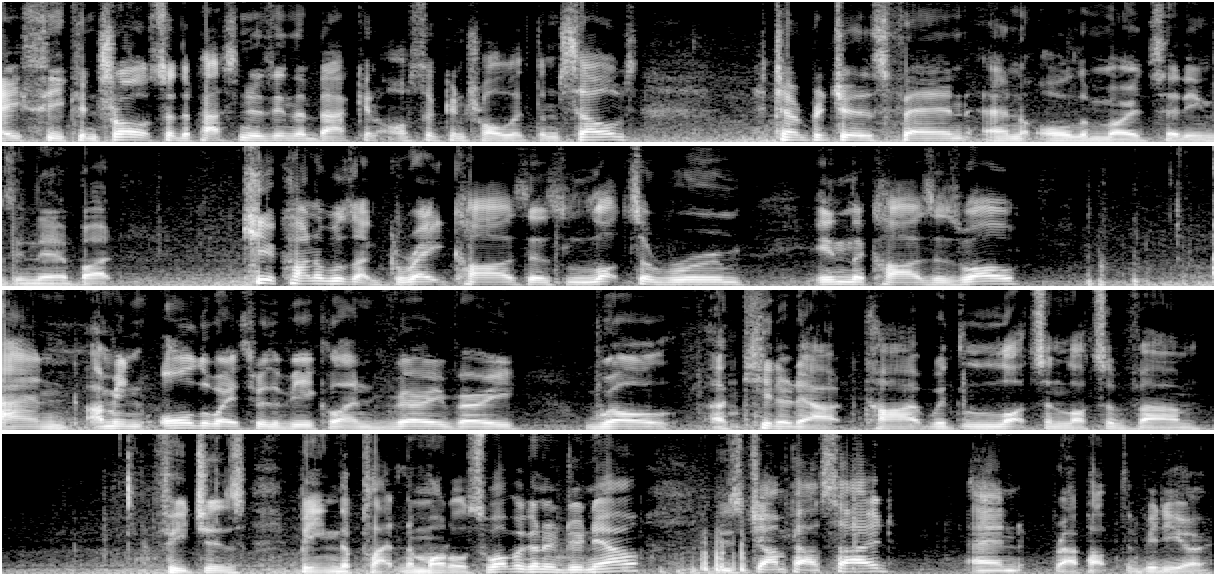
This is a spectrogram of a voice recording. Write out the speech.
AC control so the passengers in the back can also control it themselves. Temperatures fan and all the mode settings in there but Kia Carnivals are great cars. There's lots of room in the cars as well. And I mean all the way through the vehicle and very very well uh, kitted out car with lots and lots of um, features being the platinum model. So what we're going to do now is jump outside and wrap up the video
